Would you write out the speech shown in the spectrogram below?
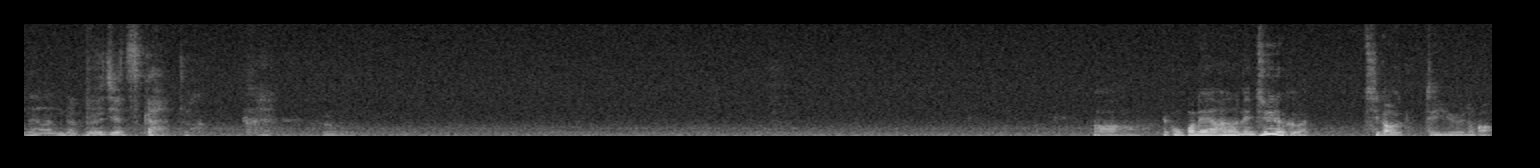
うん。なんだ武術かと、ああでここであのね重力が違うっていうのが。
